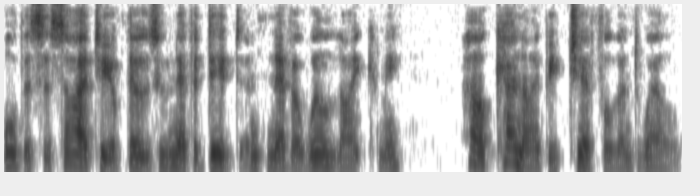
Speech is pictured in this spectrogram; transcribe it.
or the society of those who never did and never will like me, how can I be cheerful and well?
